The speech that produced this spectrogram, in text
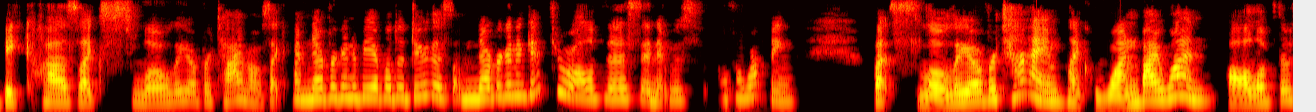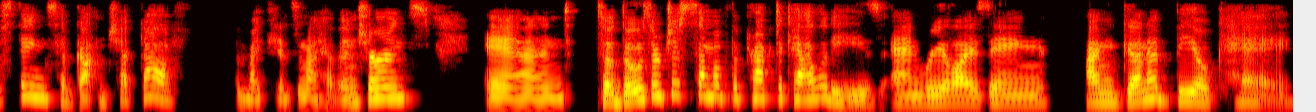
because like slowly over time I was like I'm never going to be able to do this. I'm never going to get through all of this and it was overwhelming. But slowly over time, like one by one, all of those things have gotten checked off. And my kids and I have insurance. And so those are just some of the practicalities and realizing I'm going to be okay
